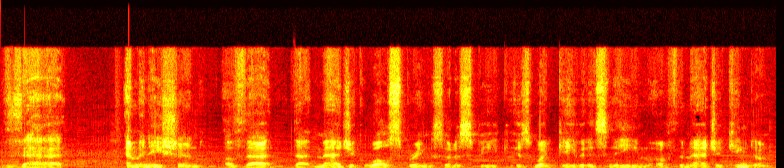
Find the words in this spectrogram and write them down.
that emanation of that, that magic wellspring, so to speak, is what gave it its name of the Magic Kingdom.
